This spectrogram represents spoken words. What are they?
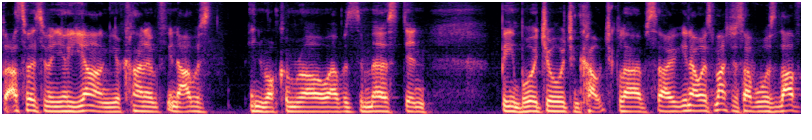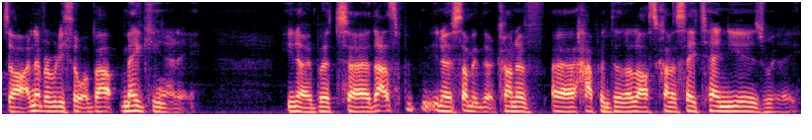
But I suppose when you're young, you're kind of, you know, I was in rock and roll. I was immersed in being Boy George and Culture Club. So, you know, as much as I've always loved art, I never really thought about making any. You know, but uh, that's you know something that kind of uh, happened in the last kind of say ten years, really,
